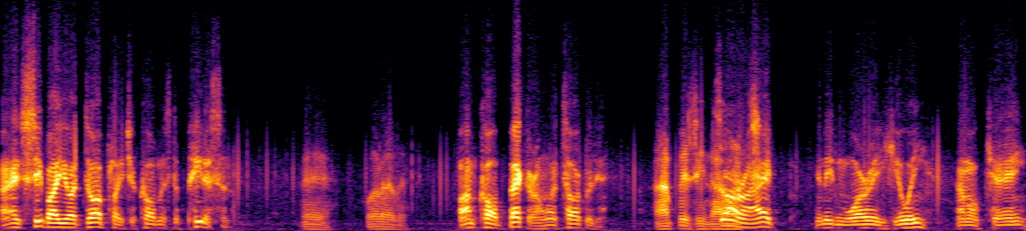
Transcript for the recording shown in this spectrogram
I see by your door plate you called Mr. Peterson. Yeah, what of it? I'm called Becker. I want to talk with you. I'm busy now. It's all right. You needn't worry, Huey. I'm okay.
